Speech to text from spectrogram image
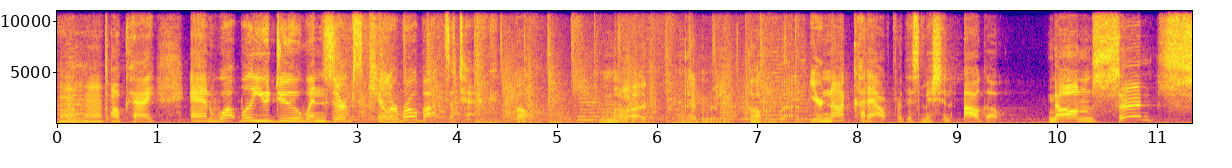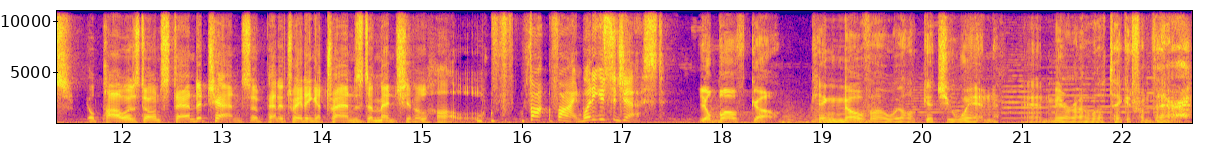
Mm-hmm, okay. And what will you do when Zurg's killer robots attack? Oh, well, I hadn't really thought of that. You're not cut out for this mission. I'll go. Nonsense! Your powers don't stand a chance of penetrating a transdimensional hull. F- fine. What do you suggest? You'll both go. King Nova will get you in, and Mira will take it from there.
